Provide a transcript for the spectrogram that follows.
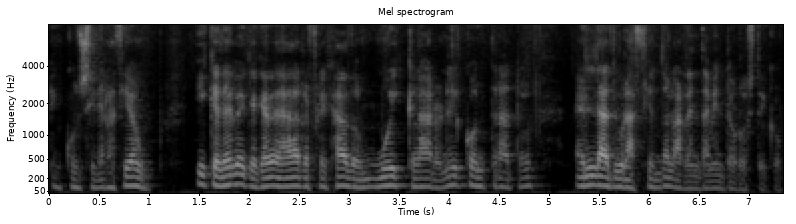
en consideración y que debe que quedar reflejado muy claro en el contrato es la duración del arrendamiento rústico.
